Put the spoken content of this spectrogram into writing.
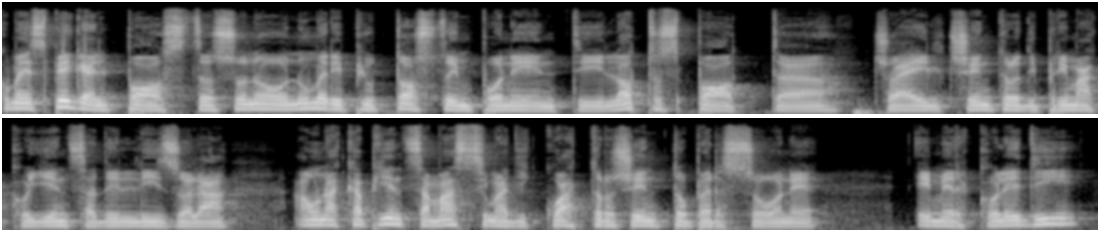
Come spiega il post, sono numeri piuttosto imponenti. L'hotspot, cioè il centro di prima accoglienza dell'isola, ha una capienza massima di 400 persone e mercoledì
